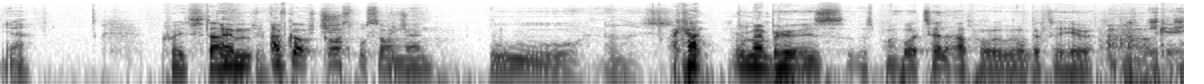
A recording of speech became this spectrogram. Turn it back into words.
yeah. Great stuff. Um, I've got a gospel song then. Ooh, nice. I can't remember who it is at this point. well, turn it up or we won't be able to hear it. okay.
